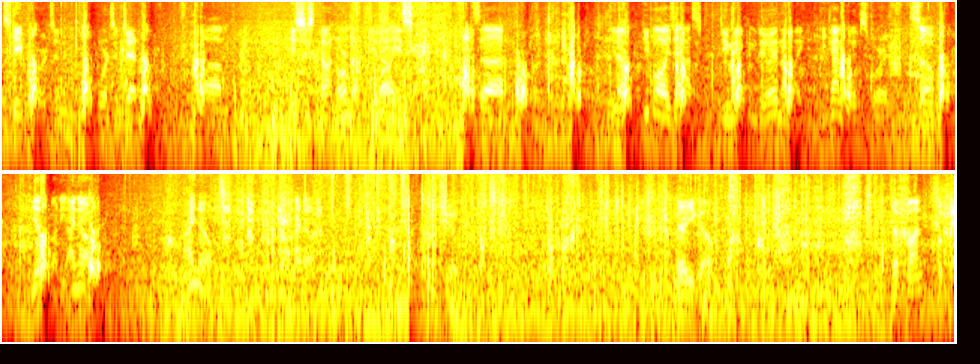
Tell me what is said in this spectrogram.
skateboards and boards in general. Um, he's just not normal, you know? He's, he's uh, you know, people always ask, do you make him do it? And I'm like, he kind of lives for it. So, yes, buddy, I know. I know. I know. There you go. Is that fun? Okay,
